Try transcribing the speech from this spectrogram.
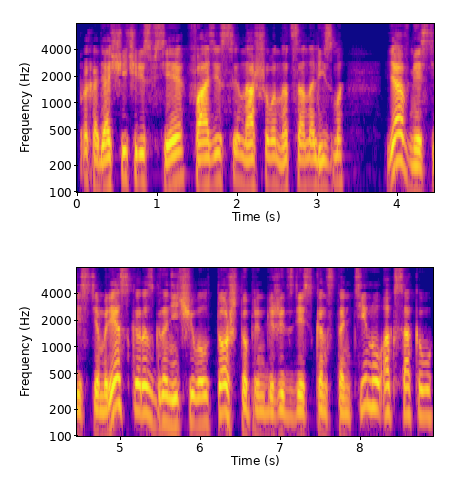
проходящей через все фазисы нашего национализма, я вместе с тем резко разграничивал то, что принадлежит здесь Константину Аксакову,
